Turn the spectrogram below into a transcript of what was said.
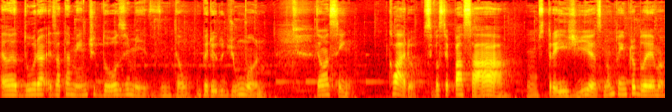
ela dura exatamente 12 meses, então um período de um ano. Então, assim, claro, se você passar uns três dias, não tem problema,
